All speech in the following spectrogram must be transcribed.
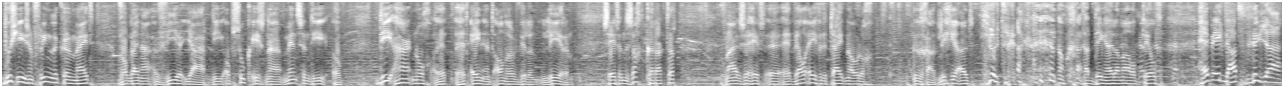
Douchie is een vriendelijke meid van bijna vier jaar... die op zoek is naar mensen die, op, die haar nog het, het een en het ander willen leren. Ze heeft een zacht karakter, maar ze heeft eh, wel even de tijd nodig... Dan gaat het lichtje uit. En dan gaat dat ding helemaal op tilt. Heb ik dat? Ja.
